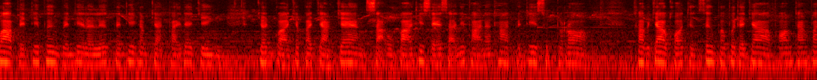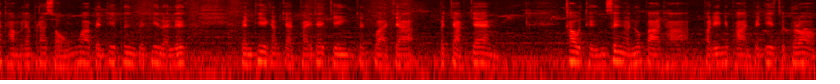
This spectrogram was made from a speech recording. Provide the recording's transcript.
ว่าเป็นที่พึ่งเป็นที่ระลึกเป็นที่กำจัดภัยได้จริง จนกว่าจะประจักษ์แจ้งสัอุปาทิเสสนิพพานธาตุเป็นที่สุดรอบข้าพเจ้าขอถึงซึ่งพระพุทธเจ้าพร้อมทั้งพระธรรมและพระสงฆ์ว่าเป็นที่พึ่งเป็นที่ระลึก เป็นที่กำจัดภัยได้จริง จนกว่าจะประจักษ์แจ้ง เข้าถึงซึ่งอนุปาทาปรินิพานเป็นที่สุดรอบ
